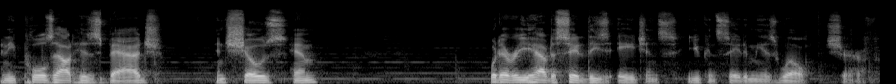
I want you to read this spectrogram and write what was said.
And he pulls out his badge and shows him. Whatever you have to say to these agents, you can say to me as well, Sheriff.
